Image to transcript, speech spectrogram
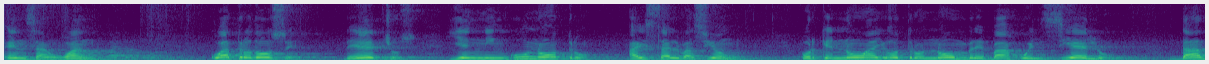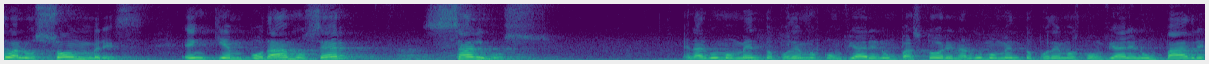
en San Juan. 4:12 de Hechos. Y en ningún otro hay salvación, porque no hay otro nombre bajo el cielo dado a los hombres en quien podamos ser salvos. En algún momento podemos confiar en un pastor, en algún momento podemos confiar en un padre,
